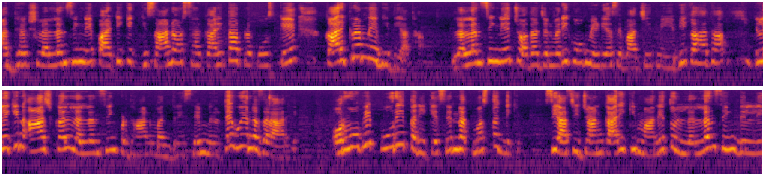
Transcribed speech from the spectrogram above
अध्यक्ष लल्लन सिंह ने पार्टी के किसान और सहकारिता प्रकोष्ठ के कार्यक्रम में भी दिया था। लल्लन सिंह ने 14 जनवरी को मीडिया से बातचीत में ये भी कहा था, लेकिन आजकल लल्लन सिंह प्रधानमंत्री से मिलते हुए नज़र आ रहे और वो भी पूरी तरीके से नतमस्तक दिखे। सियासी जानकारी की माने तो लल्लन सिंह दिल्ली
